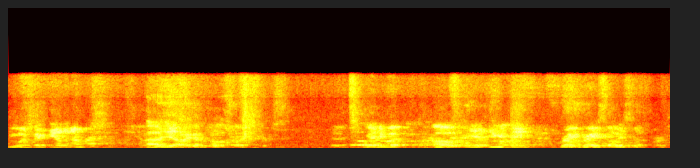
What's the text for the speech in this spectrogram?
you want to check the other numbers? Uh, yeah, I gotta pull this right first. You gotta do what? Oh, yeah. Do your thing. Grace always goes first.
